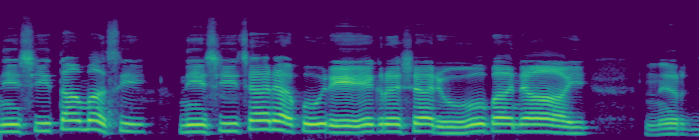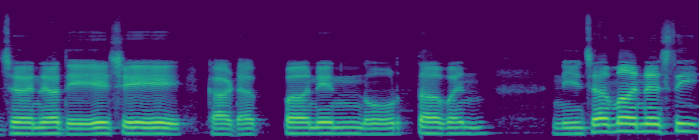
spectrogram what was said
നിശിതമസി നിശിചരപുരേ ഗൃശരൂപനായി നിർജനദേശേ കടപ്പനെന്നോർത്തവൻ. നിജമനസി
